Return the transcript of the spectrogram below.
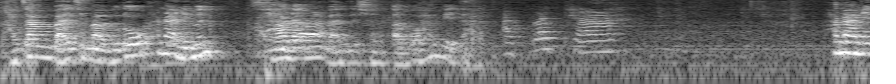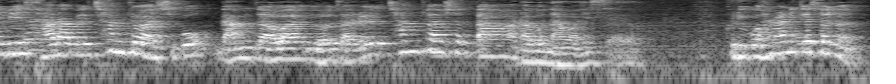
가장 마지막으로 하나님은 사람을 만드셨다고 합니다. 하나님이 사람을 창조하시고 남자와 여자를 창조하셨다라고 나와 있어요. 그리고 하나님께서는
